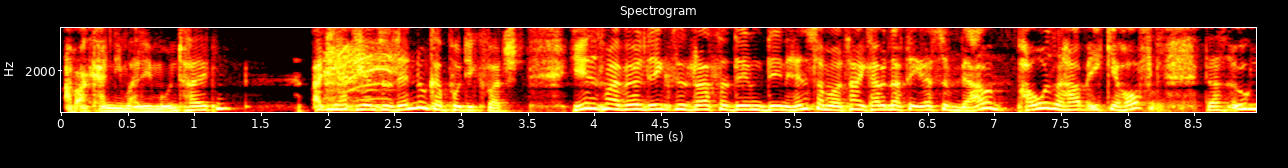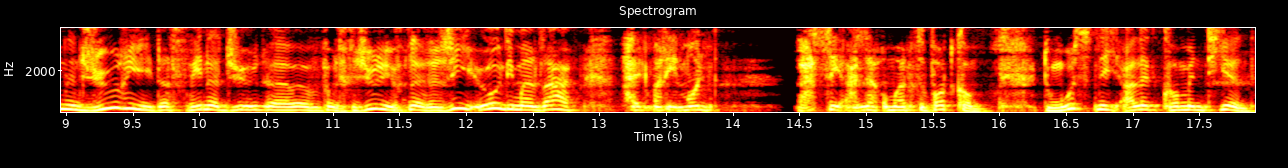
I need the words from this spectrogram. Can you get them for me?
Aber kann die mal den Mund halten? Ah, die hat die ganze Sendung kaputt gequatscht. Jedes Mal, wenn du denkst, lass du den, den Hensler mal zeigen. Ich habe nach der ersten Werbepause habe ich gehofft, dass irgendein Jury, das von der, äh, von der Jury, von der Regie, irgendjemand sagt, halt mal den Mund. Lass sie alle auch mal zu Wort kommen. Du musst nicht alle kommentieren.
